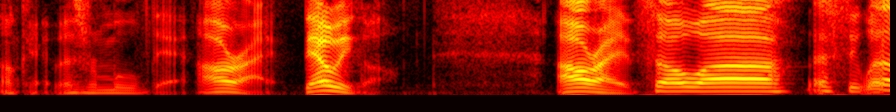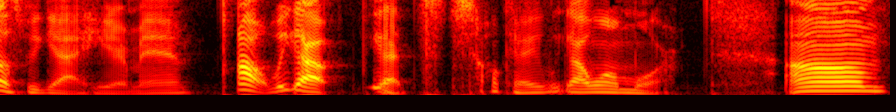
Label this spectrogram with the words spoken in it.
Okay, let's remove that. All right. There we go. All right. So uh let's see what else we got here, man. Oh, we got we got okay, we got one more. Um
